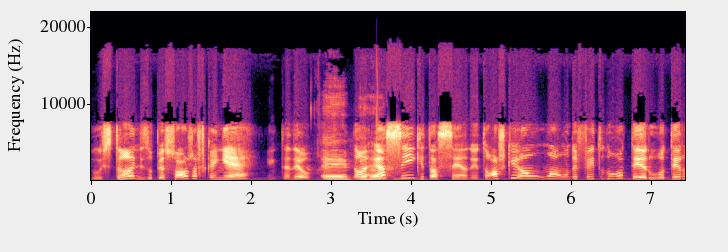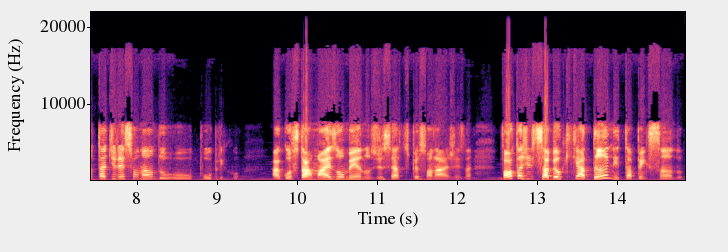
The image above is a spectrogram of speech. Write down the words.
do Stannis, o pessoal já fica em é, entendeu? É, Então uhum. é assim que tá sendo. Então acho que é um, um- um defeito do roteiro. O roteiro tá direcionando o público a gostar mais ou menos de certos personagens, né? Falta a gente saber o que, que a Dani tá pensando.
